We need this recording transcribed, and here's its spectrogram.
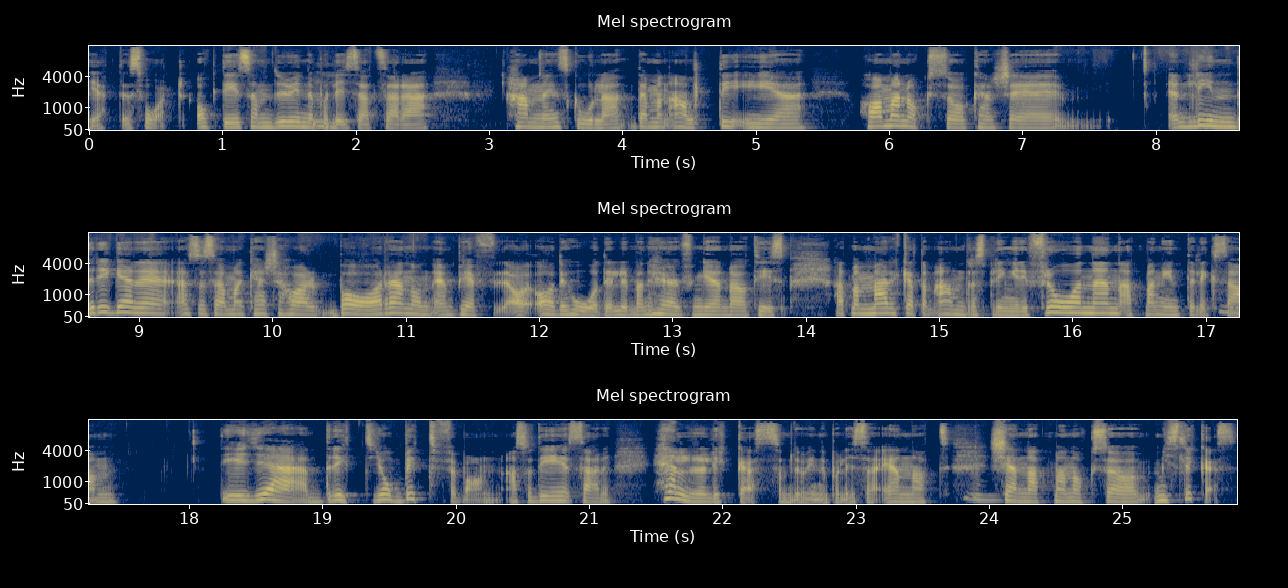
jättesvårt. Och det är som du är inne på Lisa, att så här, hamna i en skola där man alltid är... Har man också kanske en lindrigare, alltså så här, man kanske har bara någon NPF, ADHD eller man är högfungerande autism. Att man märker att de andra springer ifrån en, att man inte liksom... Det är jädrigt jobbigt för barn. Alltså det är så här, hellre lyckas, som du var inne på Lisa, än att känna att man också misslyckas.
